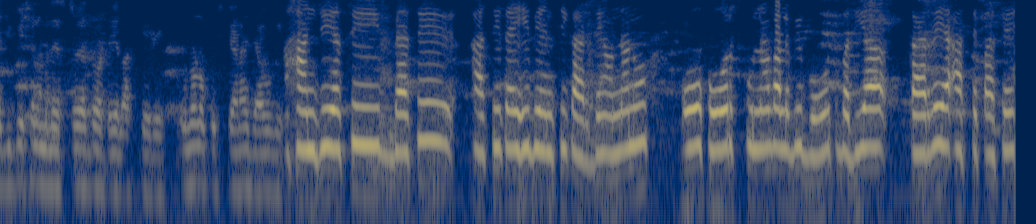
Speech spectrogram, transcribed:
ਐਜੂਕੇਸ਼ਨ ਮਿਨਿਸਟਰ ਹੈ ਤੁਹਾਡੇ ਇਲਾਕੇ ਦੇ। ਉਹਨਾਂ ਨੂੰ ਕੁਝ ਕਹਿਣਾ ਚਾਹੋਗੇ? ਹਾਂਜੀ ਅਸੀਂ ਵੈਸੇ ਅਸੀਂ ਤਾਂ ਇਹੀ ਬੇਨਤੀ ਕਰਦੇ ਹਾਂ ਉਹਨਾਂ ਨੂੰ। ਉਹ ਹੋਰ ਸਕੂਲਾਂ ਵੱਲ ਵੀ ਬਹੁਤ ਵਧੀਆ ਕਰ ਰਹੇ ਆ ਆਸੇ-ਪਾਸੇ,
